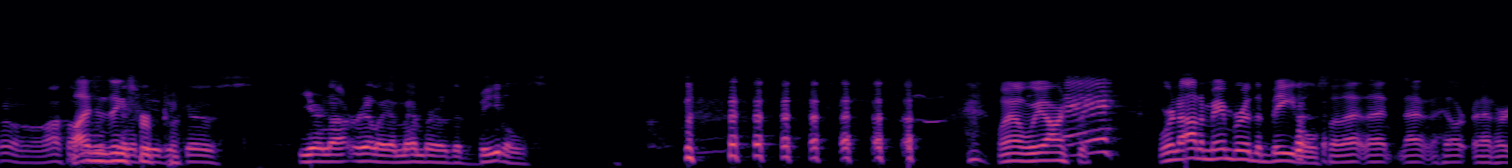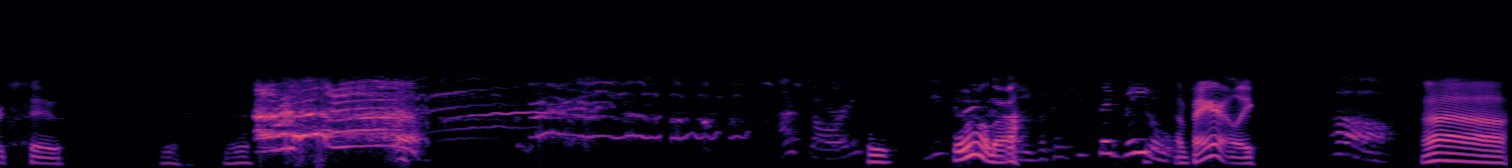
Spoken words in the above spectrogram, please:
Oh, I thought Licensing's it was gonna for be pu- because you're not really a member of the Beatles. well, we are Eh? we're not a member of the Beatles, so that that that hurt, that hurts too. I'm sorry. You Well, triggered now. me because you said Beatles. Apparently. Oh. Uh,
